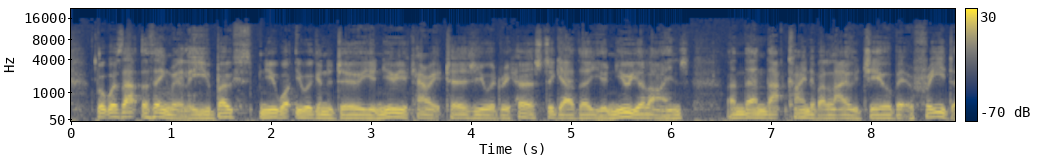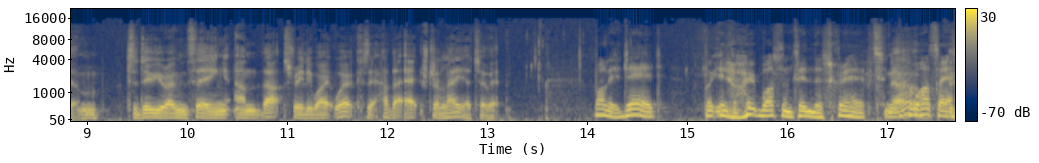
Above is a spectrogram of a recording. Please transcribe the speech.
but was that the thing, really? You both knew what you were going to do, you knew your characters, you would rehearse together, you knew your lines, and then that kind of allowed you a bit of freedom to do your own thing, and that's really why it worked, because it had that extra layer to it. Well, it did, but you know, it wasn't in the script. No. Was it?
